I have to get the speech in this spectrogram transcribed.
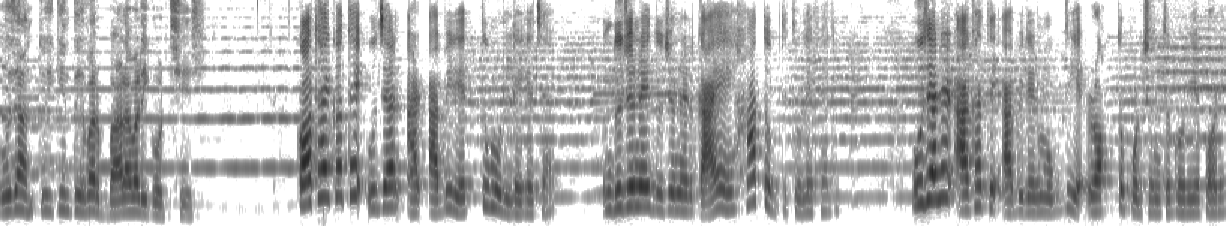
উজান তুই কিন্তু এবার বাড়াবাড়ি করছিস। কথায় কথায় উজান আর আবিরের তুমুল লেগে যায়। দুজনেই দুজনের গায়ে হাত অবধি তুলে ফেলে। উজানের আঘাতে আবিরের মুখ দিয়ে রক্ত পর্যন্ত গড়িয়ে পড়ে।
